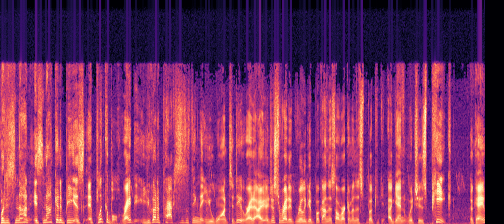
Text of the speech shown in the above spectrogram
but it's not it's not going to be as applicable right? You got to practice the thing that you want to do right? I, I, just read a really good book on this. I'll recommend this book again which is peak okay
